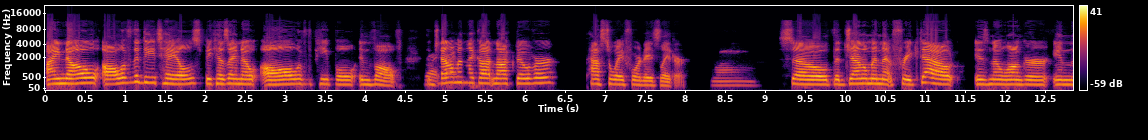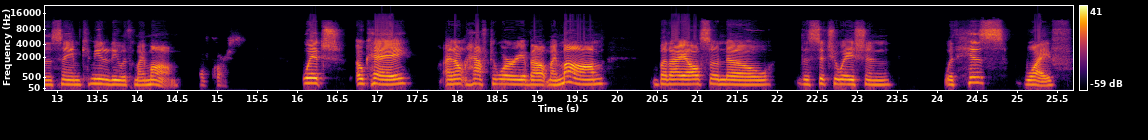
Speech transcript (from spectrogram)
I know all of the details because I know all of the people involved. The right, gentleman right. that got knocked over passed away four days later. Wow. So the gentleman that freaked out is no longer in the same community with my mom. Of course. Which, okay, I don't have to worry about my mom, but I also know the situation with his wife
